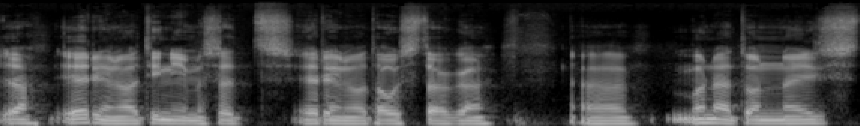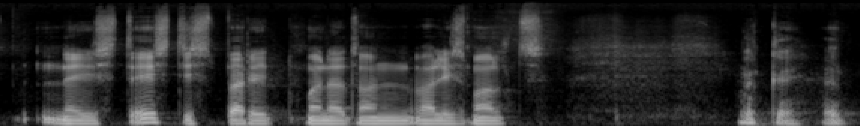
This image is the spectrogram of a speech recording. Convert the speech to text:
jah, erinevad inimesed erineva taustaga. Äh, mõned on neist, neist Eestist pärit, mõned on välismaalt. okei okay,, et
